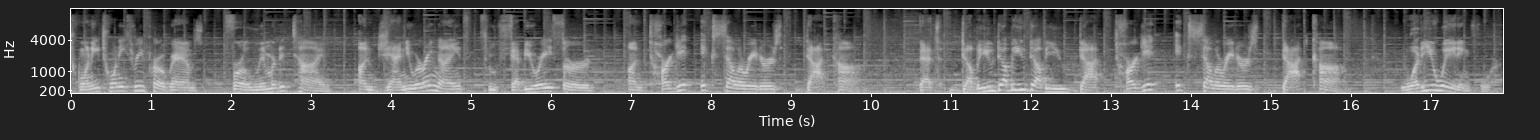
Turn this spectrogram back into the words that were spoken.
2023 programs for a limited time on January 9th through February 3rd on targetaccelerators.com. That's www.targetaccelerators.com. What are you waiting for?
